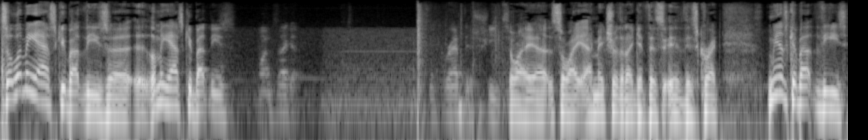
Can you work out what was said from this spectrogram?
so let me ask you about these. Uh, let me ask you about these. One second. grab this sheet so I uh, so I, I make sure that I get this uh, this correct. Let me ask about these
